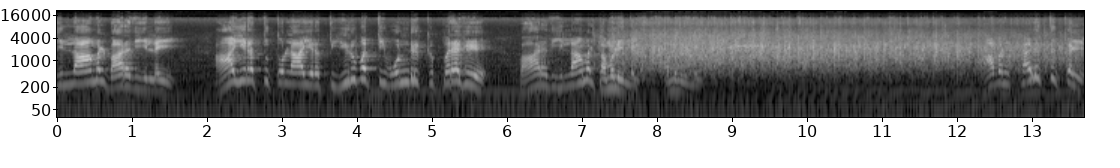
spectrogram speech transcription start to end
இல்லாமல் பாரதி இல்லை. ஆயிரத்து தொள்ளாயிரத்து இருபத்தி ஒன்றுக்கு பிறகு பாரதி இல்லாமல் தமிழ் இல்லை. தமிழ் இல்லை. அவன் கருத்துக்கள்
